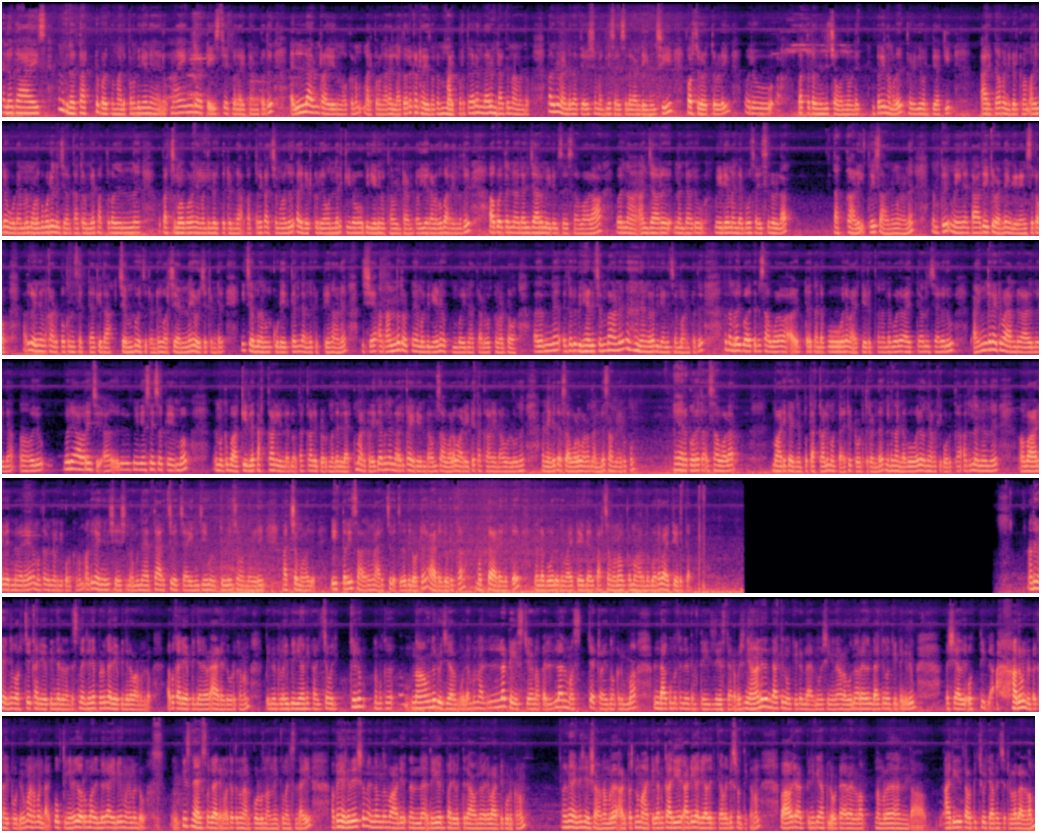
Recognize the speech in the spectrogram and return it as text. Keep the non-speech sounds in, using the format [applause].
Hello guys നമുക്കിതൊരു തട്ടുപൊളിപ്പം മലപ്പുറം ബിരിയാണി ആയാലും ഭയങ്കര ടേസ്റ്റ് ആയിട്ടുള്ള ഐറ്റം അത് എല്ലാവരും ട്രൈ ചെയ്ത് നോക്കണം. മലപ്പുറംകാരല്ലാത്തവരൊക്കെ ട്രൈ ചെയ്ത് നോക്കണം. മലപ്പുറത്തുകാർ എന്തായാലും ഉണ്ടാക്കുന്നതാണല്ലോ. അപ്പോൾ അതിന് വേണ്ടത് അത്യാവശ്യം വലിയ സൈസിൽ രണ്ട് ഇഞ്ചി കുറച്ച് വെളുത്തുള്ളി ഒരു പത്ത് പതിനഞ്ച് ചുവന്നുള്ളി. ഇത്രയും നമ്മൾ കഴുകി വൃത്തിയാക്കി അരക്കാൻ വേണ്ടി എടുക്കണം. അതിന്റെ കൂടെ നമ്മൾ മുളക് പൊടി ഒന്നും ചേർക്കാത്തതുകൊണ്ട് പത്ത് പതിനൊന്ന് പച്ചമുളകോളം ഞങ്ങൾ ഇതിൽ എടുത്തിട്ടുണ്ട് അപ്പോൾ അത്രയും പച്ചമുളക് അതിലെടുക്കുക ഒന്നര കിലോ ബിരിയാണി വെക്കാൻ വേണ്ടിയിട്ടാണ് ഈ ഒരു അളവ് പറയുന്നത്. അതുപോലെ തന്നെ ഒരു അഞ്ചാറ് മീഡിയം സൈസ് സവാള ഒരു അഞ്ചാറ് നല്ല ഒരു മീഡിയം ആൻഡ് അബോ സൈസിലുള്ള തക്കാളി ഇത്രയും സാധനങ്ങളാണ് നമുക്ക് മെയിനായിട്ട് ആദ്യമായിട്ട് വേണ്ട ഇൻഗ്രീഡിയൻസ് കേട്ടോ അത് കഴിഞ്ഞ് നമുക്ക് അടുപ്പൊക്കെ ഒന്ന് സെറ്റാക്കി ഇതാ ചെമ്പ് വെച്ചിട്ടുണ്ട് കുറച്ച് എണ്ണ ഒഴിച്ചിട്ടുണ്ട്. ഈ ചെമ്പ് നമുക്ക് കൂടിയിരിക്കാൻ തന്നെ കിട്ടിയതാണ്. പക്ഷേ അന്ന് തൊട്ട് നമ്മൾ ബിരിയാണി വെക്കുമ്പോൾ ഇതിനകത്താണ് വെക്കണം കേട്ടോ അതൊന്ന് ഇതൊരു ബിരിയാണി ചെമ്പാണ് [laughs] ഞങ്ങളുടെ ബിരിയാണി ചെമ്പാണ് കേട്ടത് അപ്പോൾ നമ്മൾ ഇതുപോലെ തന്നെ സവോള ഇട്ട് നല്ലപോലെ വഴറ്റിയെടുക്കുക. നല്ലപോലെ വഴറ്റുകയെന്ന് വെച്ചാൽ ഒരു ഭയങ്കരമായിട്ട് വരേണ്ട കാര്യമൊന്നുമില്ല. ഒരു ഒരു ആവറേജ് ഒരു മീഡിയം സൈസ് ഒക്കെ ആകുമ്പോൾ നമുക്ക് ബാക്കിയില്ല തക്കാളി ഉണ്ടല്ലോ തക്കാളി ഇട്ട് കൊടുക്കുന്നത് എല്ലാവർക്കും അടുക്കളയിൽ കയറുന്ന എല്ലാവർക്കും ഐഡിയ ഉണ്ടാവും. സവോള വാടിയിട്ട് തക്കാളി ഉണ്ടാവുള്ളൂ എന്ന് അല്ലെങ്കിൽ സവോള വേണം നല്ല സമയം എടുക്കും. ഏറെക്കുറെ സവാള വാടി കഴിഞ്ഞപ്പോൾ തക്കാളി മൊത്തമായിട്ട് ഇട്ട് കൊടുത്തിട്ടുണ്ട്. എന്നിട്ട് നല്ലപോലെ ഒന്ന് ഇളക്കി കൊടുക്കുക. അത് തന്നെ ഒന്ന് വാടി വരുന്നവരെ നമുക്ക് അങ്ങനെ ഇളക്കി കൊടുക്കണം. അത് കഴിഞ്ഞതിന് ശേഷം നമ്മൾ നേരത്തെ അരച്ച് വെച്ച ഇഞ്ചി വെളുത്തുള്ളി ചുവന്നുള്ളി പച്ചമുളക് ഇത്രയും സാധനങ്ങൾ അരച്ച് വെച്ചത് ഇതിലോട്ട് ആഡ് ചെയ്ത് കൊടുക്കുക. മൊത്തം ആഡ് ചെയ്തിട്ട് നല്ലപോലെ ഒന്ന് വഴറ്റി അതിന്റെ പച്ചമുളകൊക്കെ മാറുന്ന പോലെ വഴറ്റിയെടുക്കുക. അത് കഴിഞ്ഞ് കുറച്ച് കരിവേപ്പിന്റെ ഇടുന്നത് സ്മെല്ലിന് എപ്പോഴും കരിവേപ്പിന്റെ വേണമല്ലോ. അപ്പോൾ കരിവേപ്പിന്റെ ഇല ആഡ് ചെയ്ത് കൊടുക്കണം. പിന്നീടുള്ള ഈ ബിരിയാണി കഴിച്ച ഒരിക്കലും നമുക്ക് നാവുന്ന രുചി ഇറങ്ങില്ല നമ്മൾ നല്ല ടേസ്റ്റിയാണ് അപ്പോൾ എല്ലാവരും മസ്റ്റ് ട്രൈ നോക്കണം. ഉമ്മ ഉണ്ടാക്കുമ്പോൾ തന്നെ ഒരു പ്രത്യേകിച്ച് ടേസ്റ്റാണ് പക്ഷേ ഞാനിത് ഉണ്ടാക്കി നോക്കിയിട്ടുണ്ടായിരുന്നു. പക്ഷേ ഇങ്ങനെ അളവെന്ന് അറിയാതെ ഉണ്ടാക്കി നോക്കിയിട്ടെങ്കിലും പക്ഷേ അത് ഒത്തില്ല. അതുകൊണ്ട് കേട്ടോ കൈപ്പൊടിയും വേണം ഉണ്ടാക്കി. കുക്കിങ്ങിന് ചോറും അതിന്റെ ഒരു ഐഡിയ വേണമല്ലോ. എനിക്ക് സ്നാക്സും കാര്യങ്ങളൊക്കെ തന്നെ നടക്കുള്ളൂ എന്ന് എനിക്ക് മനസ്സിലായി. അപ്പോൾ ഏകദേശം എന്നെ ഒന്ന് വാടി നല്ല ഇതേ ഒരു പരുവത്തിലാവുന്ന വരെ വാട്ടി കൊടുക്കണം അത് അതിന് ശേഷമാണ് നമ്മൾ അടുപ്പത്ത് നിന്ന് മാറ്റി കാരണം കരി അടി കരിയാതിരിക്കാൻ വേണ്ടി ശ്രദ്ധിക്കണം. അപ്പോൾ ആ ഒരു അടുപ്പിന് ഗ്യാപ്പിലോട്ട് വെള്ളം നമ്മൾ എന്താ അരി തിളപ്പിച്ച് ഊറ്റാൻ വെച്ചിട്ടുള്ള വെള്ളം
